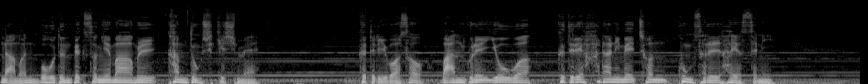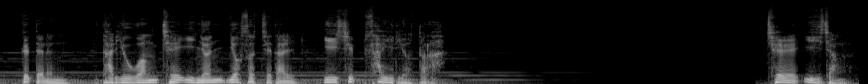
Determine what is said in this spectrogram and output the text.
남은 모든 백성의 마음을 감동시키심에 그들이 와서 만군의 여호와 그들의 하나님의 전 공사를 하였으니 그때는 다리우 왕 제2년 여섯째 달 24일이었더라. 제2장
